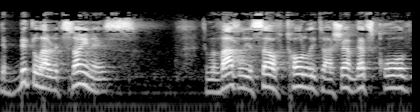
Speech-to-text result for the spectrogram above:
the Bittul HaRitzoin is, to mevatel yourself totally to Hashem. That's called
